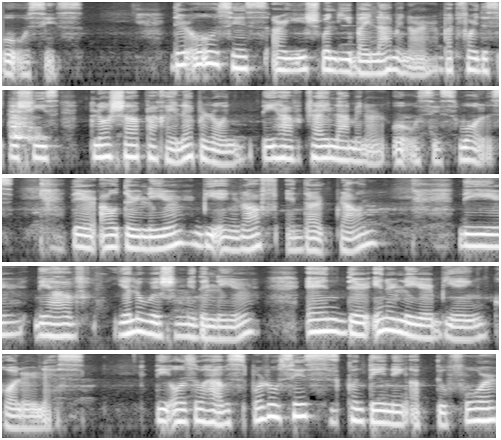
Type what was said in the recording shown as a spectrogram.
oocysts. Their oocysts are usually bilaminar, but for the species Klossia pachyleperon, they have trilaminar oocyst walls. Their outer layer being rough and dark brown. They, they have yellowish middle layer and their inner layer being colorless. They also have sporocysts containing up to four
